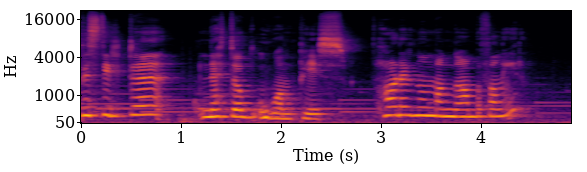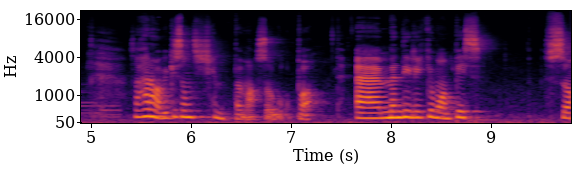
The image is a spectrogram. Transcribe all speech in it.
Bestilte nettopp OnePiece. Har dere noen manga-anbefalinger? Så her har vi ikke sånn kjempemasse å gå på. Uh, men de liker OnePiece. Så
